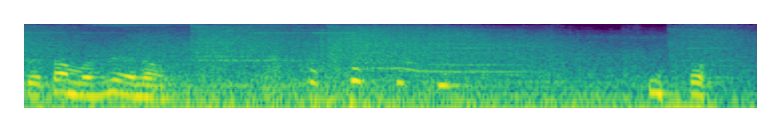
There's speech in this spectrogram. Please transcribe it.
Você tá me vendo?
